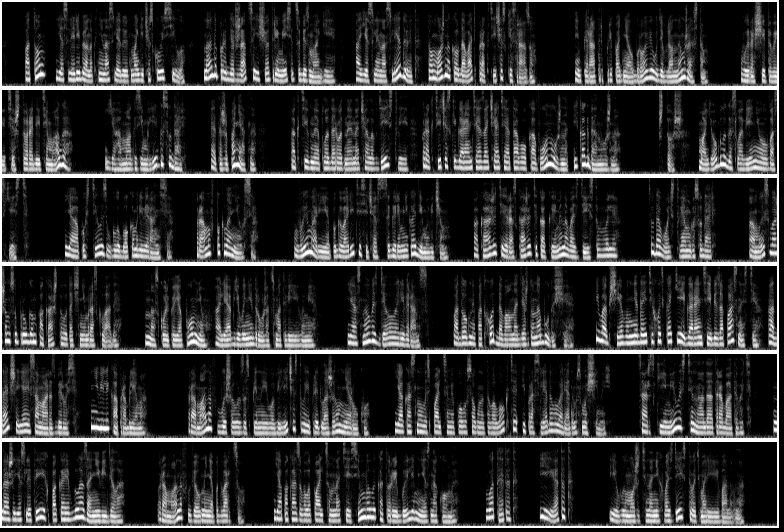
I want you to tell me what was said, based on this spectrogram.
Потом, если ребенок не наследует магическую силу, надо продержаться еще три месяца без магии. А если наследует, то можно колдовать практически сразу. Император приподнял брови удивленным жестом. «Вы рассчитываете, что родите мага?» «Я маг Земли, государь. Это же понятно. Активное плодородное начало в действии — практически гарантия зачатия того, кого нужно и когда нужно. Что ж, мое благословение у вас есть. Я опустилась в глубоком реверансе. Храмов поклонился. Вы, Мария, поговорите сейчас с Игорем Никодимовичем. Покажете и расскажете, как именно воздействовали. С удовольствием, государь. А мы с вашим супругом пока что уточним расклады. Насколько я помню, Алябьевы не дружат с Матвеевыми. Я снова сделала реверанс. Подобный подход давал надежду на будущее. И вообще, вы мне дайте хоть какие гарантии безопасности, а дальше я и сама разберусь. Невелика проблема. Романов вышел из-за спины его величества и предложил мне руку. Я коснулась пальцами полусогнутого локтя и проследовала рядом с мужчиной. Царские милости надо отрабатывать — даже если ты их пока и в глаза не видела. Романов ввел меня по дворцу. Я показывала пальцем на те символы, которые были мне знакомы. Вот этот и этот. И вы можете на них воздействовать, Мария Ивановна,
